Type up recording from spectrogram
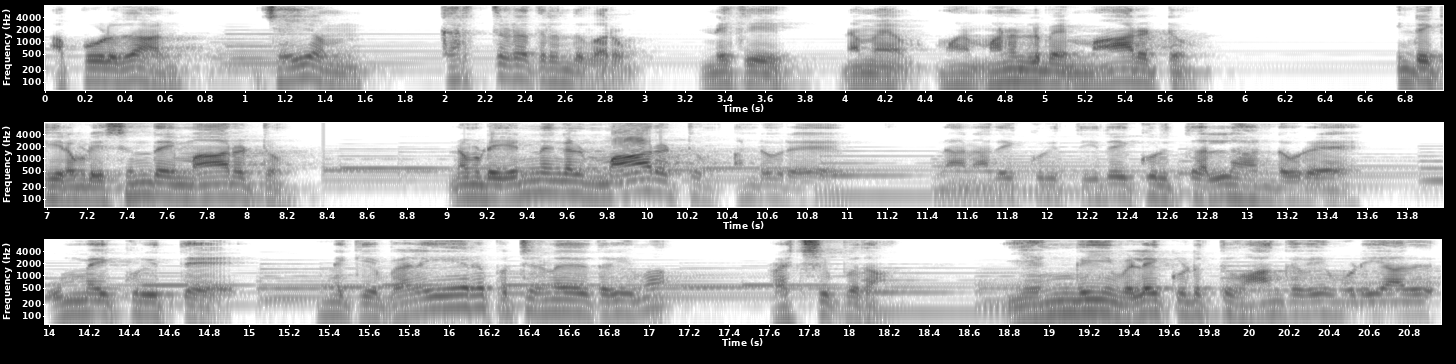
அப்பொழுதுதான் ஜெயம் கர்த்திடத்திலிருந்து வரும். இன்னைக்கு நம்ம மனநிலைமை மாறட்டும். இன்றைக்கு நம்முடைய சிந்தை மாறட்டும். நம்முடைய எண்ணங்கள் மாறட்டும். ஆண்டவரே நான் அதை குறித்து இதை குறித்து அல்ல ஆண்டவரே. உண்மை குறித்தே. இன்னைக்கு விலையேற பெற்றிருந்தது தெரியுமா? ரட்சிப்பு தான். எங்கேயும் விலை கொடுத்து வாங்கவே முடியாது.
